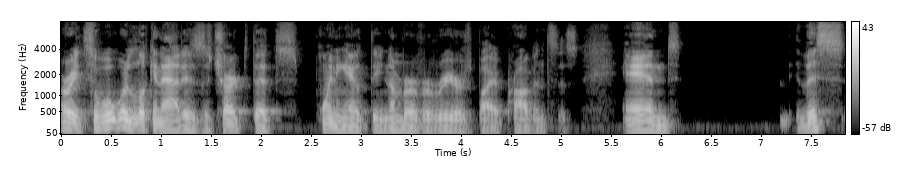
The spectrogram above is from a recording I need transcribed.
All right, so what we're looking at is a chart that's pointing out the number of arrears by provinces. And this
